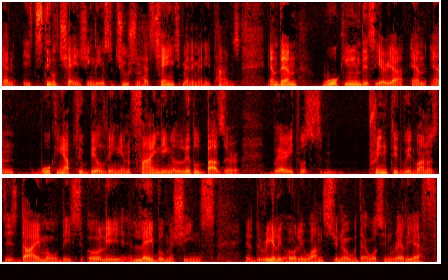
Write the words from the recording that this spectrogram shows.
and it's still changing, the institution has changed many, many times. And then walking in this area and, and walking up to a building and finding a little buzzer where it was printed with one of these Dymo, these early label machines, the really early ones, you know, there was in relief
